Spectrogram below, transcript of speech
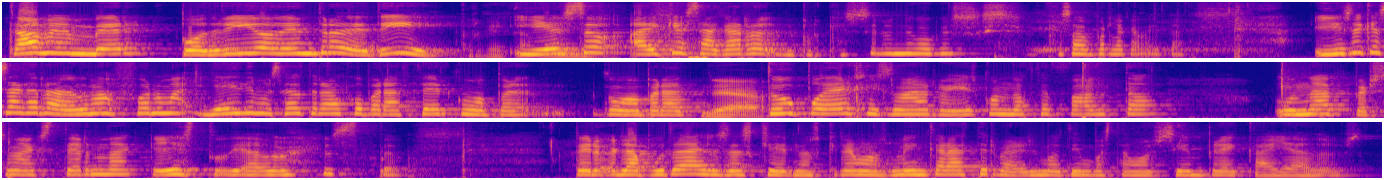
camembert podrido dentro de ti. ¿Por qué Y eso hay que sacarlo, porque es el único que sale por la cabeza. Y eso hay que sacarlo de alguna forma y hay demasiado trabajo para hacer como para, como para tú poder gestionarlo. Y es cuando hace falta una persona externa que haya estudiado esto. Pero la putada es, esa, es que nos queremos main carácter, pero al mismo tiempo estamos siempre callados.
